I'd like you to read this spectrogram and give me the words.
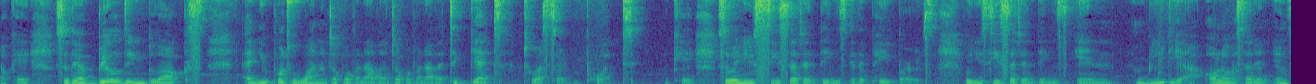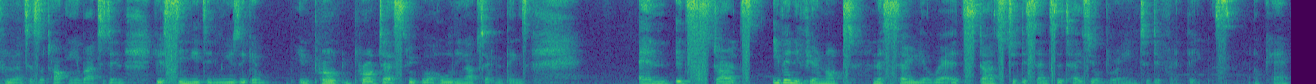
Okay? So they are building blocks and you put one on top of another on top of another to get to a certain point. Okay? So when you see certain things in the papers when you see certain things in media all of a sudden influencers are talking about it and you're seeing it in music and in pro- protests people are holding up certain things and it starts even if you're not necessarily aware it starts to desensitize your brain to different things okay?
